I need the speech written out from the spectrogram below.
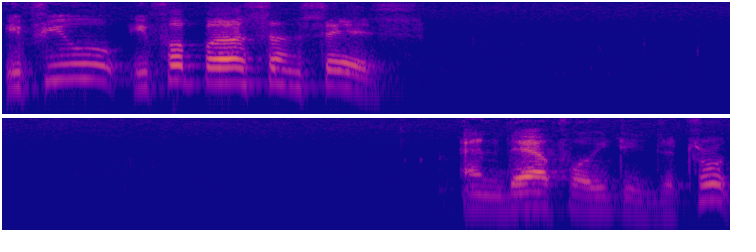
if you if a person says and therefore it is the truth.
